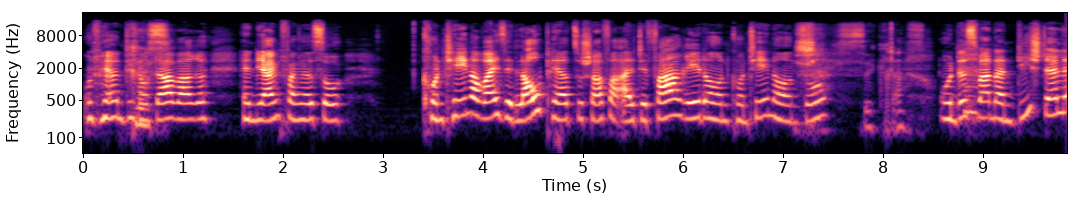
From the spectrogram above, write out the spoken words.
Und während die noch Krass. da waren, haben die angefangen, so containerweise Laub herzuschaffen, alte Fahrräder und Container und so. Scheiße, krass. Und das war dann die Stelle,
